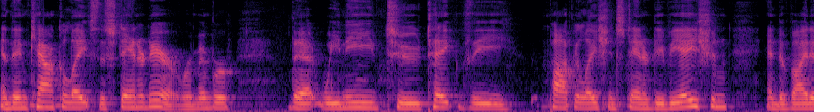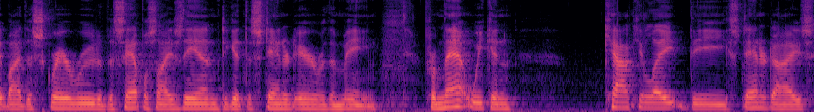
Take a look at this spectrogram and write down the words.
and then calculates the standard error. Remember that we need to take the population standard deviation and divide it by the square root of the sample size n to get the standard error of the mean. From that, we can calculate the standardized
